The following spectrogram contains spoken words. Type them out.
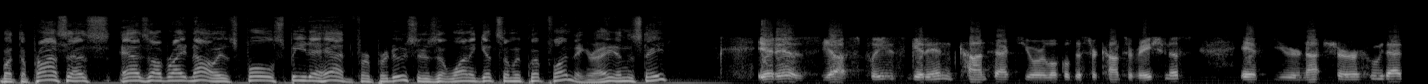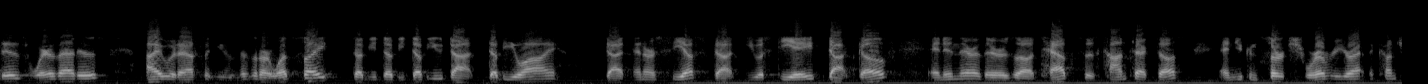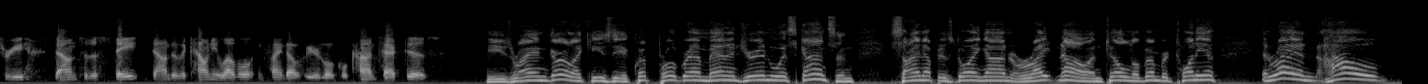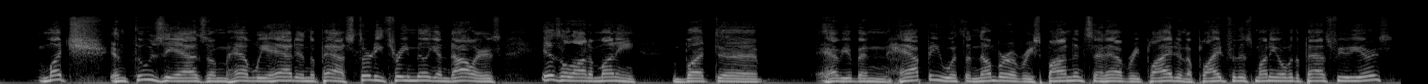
But the process, as of right now, is full speed ahead for producers that want to get some EQIP funding, right, in the state? It is, yes. Please get in, contact your local district conservationist. If you're not sure who that is, where that is, I would ask that you visit our website, www.wi.nrcs.usda.gov, and in there there's a tab that says Contact Us, and you can search wherever you're at in the country, down to the state, down to the county level, and find out who your local contact is. He's Ryan Gerlich. He's the EQIP Program Manager in Wisconsin. Sign up is going on right now until November 20th. And Ryan, how much enthusiasm have we had in the past? $33 million is a lot of money, but uh, have you been happy with the number of respondents that have replied and applied for this money over the past few years?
